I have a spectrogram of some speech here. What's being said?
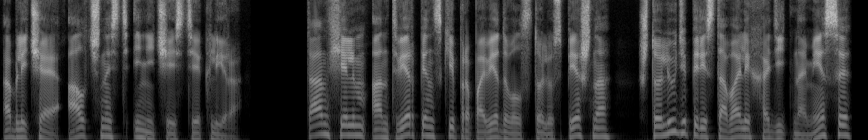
обличая алчность и нечестие клира. Танхельм Антверпенский проповедовал столь успешно, что люди переставали ходить на мессы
